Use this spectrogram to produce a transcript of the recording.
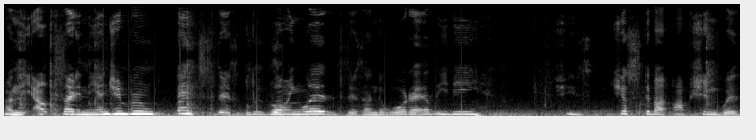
on the outside in the engine room vents, there's blue glowing lids, there's underwater LED. She's just about optioned with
